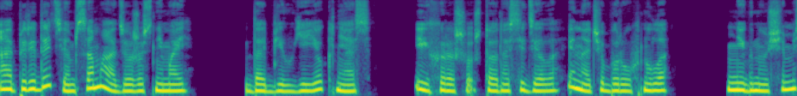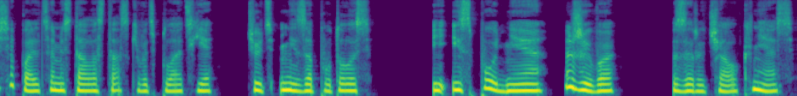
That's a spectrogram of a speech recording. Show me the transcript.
А перед этим сама одежу снимай. Добил ее князь. И хорошо, что она сидела, иначе бы рухнула. Негнущимися пальцами стала стаскивать платье. Чуть не запуталась. «И исподняя! Живо!» — зарычал князь.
